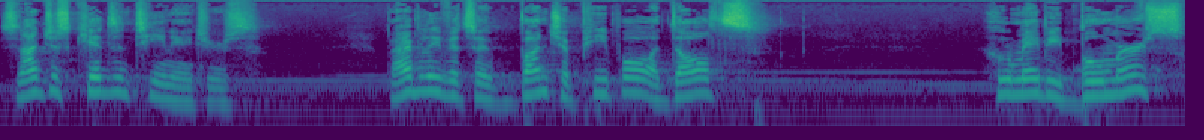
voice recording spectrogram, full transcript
It's not just kids and teenagers, but I believe it's a bunch of people, adults, who may be boomers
